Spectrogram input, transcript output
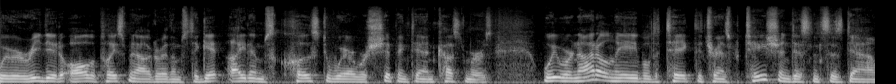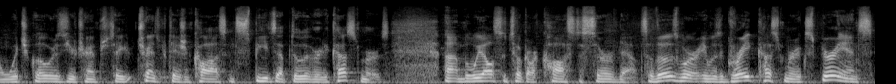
we redid all the placement algorithms to get items close to where we're shipping to end customers. We were not only able to take the transportation distances down, which lowers your transporta- transportation costs and speeds up delivery to customers, um, but we also took our cost to serve down. So those were it was a great customer experience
